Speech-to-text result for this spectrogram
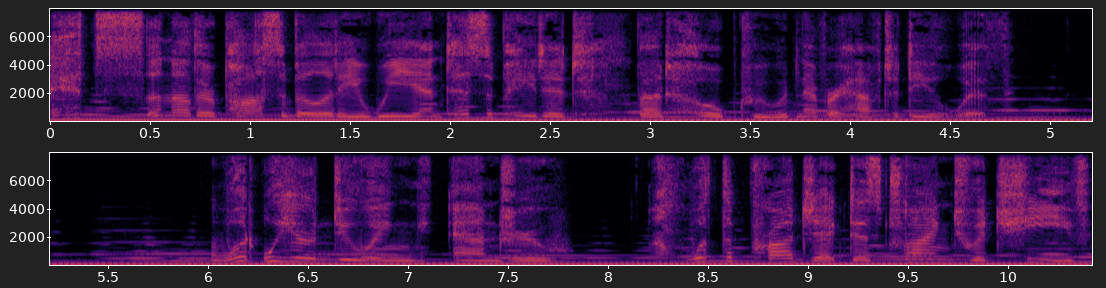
It's another possibility we anticipated, but hoped we would never have to deal with. What we are doing, Andrew, what the project is trying to achieve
